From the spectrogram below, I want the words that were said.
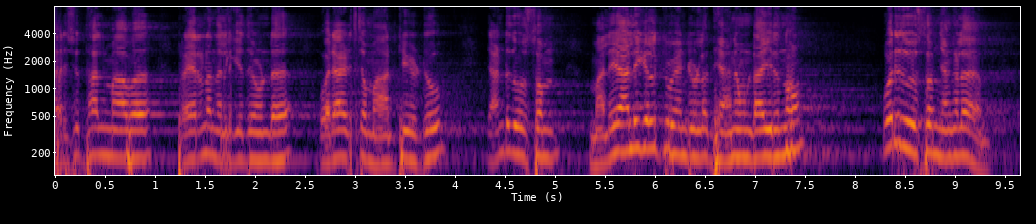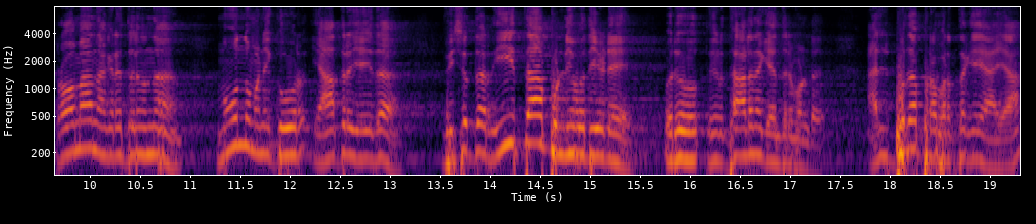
പരിശുദ്ധാത്മാവ് പ്രേരണ നൽകിയതുകൊണ്ട് ഒരാഴ്ച മാറ്റിയിട്ടു. രണ്ട് ദിവസം മലയാളികൾക്ക് വേണ്ടിയുള്ള ധ്യാനം ഉണ്ടായിരുന്നു. ഒരു ദിവസം ഞങ്ങൾ റോമ നഗരത്തിൽ നിന്ന് മൂന്ന് മണിക്കൂർ യാത്ര ചെയ്ത് വിശുദ്ധ റീത്ത പുണ്യവതിയുടെ ഒരു തീർത്ഥാടന കേന്ദ്രമുണ്ട്. അത്ഭുത പ്രവർത്തകയായ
